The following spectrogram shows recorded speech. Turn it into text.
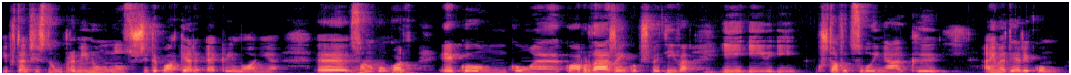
E, portanto, isso não, para mim não, não, suscita qualquer acrimónia. só não concordo é com, com, a, com a abordagem, com a perspectiva. E, e, e gostava de sublinhar que, em matéria como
